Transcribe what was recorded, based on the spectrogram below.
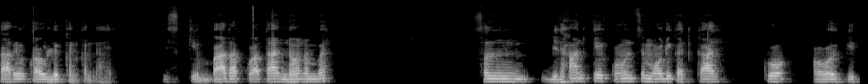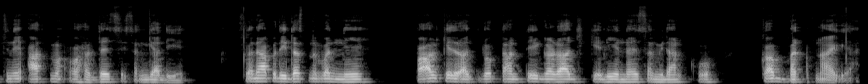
कार्यों का उल्लेखन करना है। इसके बाद आपको आता है नौ नंबर। संविधान के कौन से मौलिक अधिकार को और कितने आत्मा और हृदय से संज्ञा दी है इसके बाद पर दस नंबर, नेपाल के लोकतांत्रिक गणराज्य के लिए नए संविधान को कब अपनाया गया?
